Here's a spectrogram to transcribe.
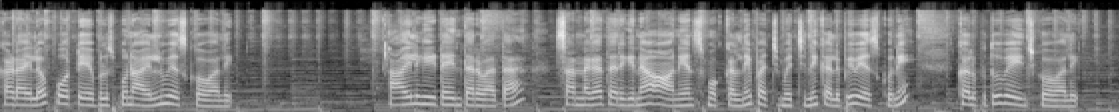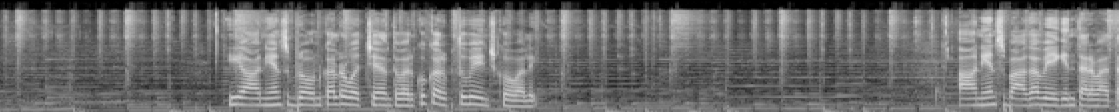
కడాయిలో ఫోర్ టేబుల్ స్పూన్ ఆయిల్ని వేసుకోవాలి. ఆయిల్ హీట్ అయిన తర్వాత సన్నగా తరిగిన ఆనియన్స్ ముక్కల్ని పచ్చిమిర్చిని కలిపి వేసుకొని కలుపుతూ వేయించుకోవాలి. ఈ ఆనియన్స్ బ్రౌన్ కలర్ వచ్చేంత వరకు కలుపుతూ వేయించుకోవాలి. ఆనియన్స్ బాగా వేగిన తర్వాత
